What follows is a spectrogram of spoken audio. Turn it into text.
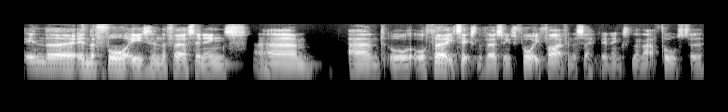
in the in the 40s in the first innings, um, and or, or 36 in the first innings, 45 in the second innings, and then that falls to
